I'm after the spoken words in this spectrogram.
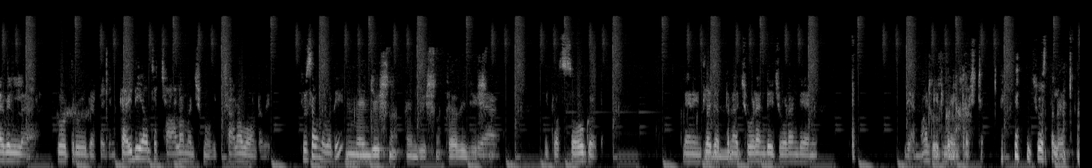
I will go through that again Khaidi also చాలా మంచి మూవీ చాలా బాగుంటది. చూసావు నువ్వు అది? నేను చూసిన నేను చూసిన ఖైదీ చూసిన. ఇట్ వాస్ సో గుడ్ నేను ఇంట్లో చెప్తున్నా చూడండి చూడండి అని. దే ఆర్ నాట్ చూస్తాను. ఇంట్రెస్ట్ చూస్తలేదు.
